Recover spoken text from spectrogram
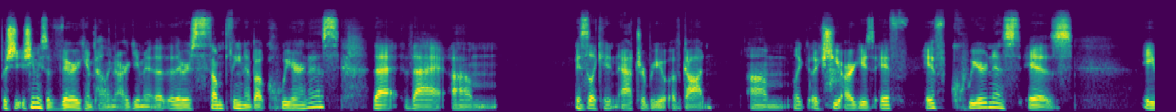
but she, she makes a very compelling argument that there is something about queerness that that um, is like an attribute of God. Um, like like she argues if if queerness is a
